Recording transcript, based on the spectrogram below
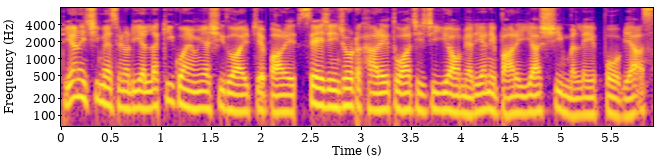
ဒီကနေရှိမယ်ဆိုရင်တော့ဒီက lucky coin ရရှိသွားပြီဖြစ်ပါတယ်10ချိန်ကျော်တစ်ခါလေးသွားကြည့်ကြည့်ရအောင်ဗျာဒီကနေဘာတွေရရှိမလဲပေါ့ဗျာအစ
